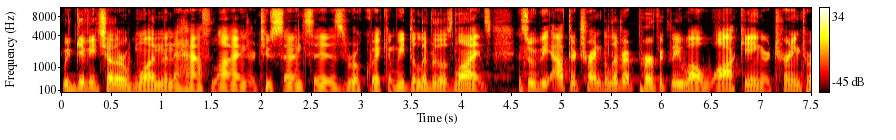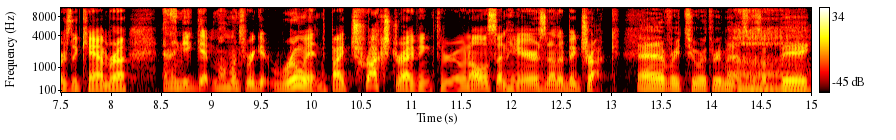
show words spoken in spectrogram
we'd give each other one and a half lines or two sentences real quick and we'd deliver those lines and so we'd be out there trying to deliver it perfectly while walking or turning towards the camera and then you get moments where you get ruined by trucks driving through and all of a sudden here's another big truck Every two or three minutes, there's a ah. big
